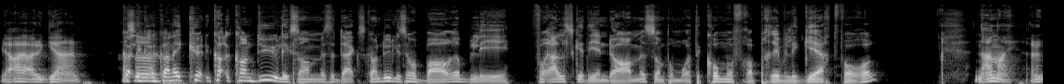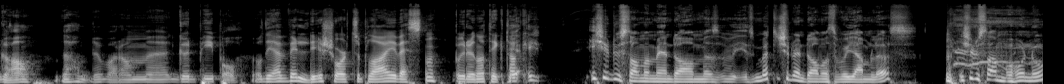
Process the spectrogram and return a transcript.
Ja, ja, er du gæren. Kan, Altså, kan, jeg, kan, kan du liksom, Mr. Dex, kan du liksom bare bli forelsket i en dame som på en måte kommer fra privilegert forhold? nei, nei, er du gal? Det handler jo bare om uh, good people. Og de er veldig short supply i Vesten av TikTok. Er ikke du sammen med en dame Møtte ikke du en dame som var hjemløs? Er ikke du sammen med henne nå?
